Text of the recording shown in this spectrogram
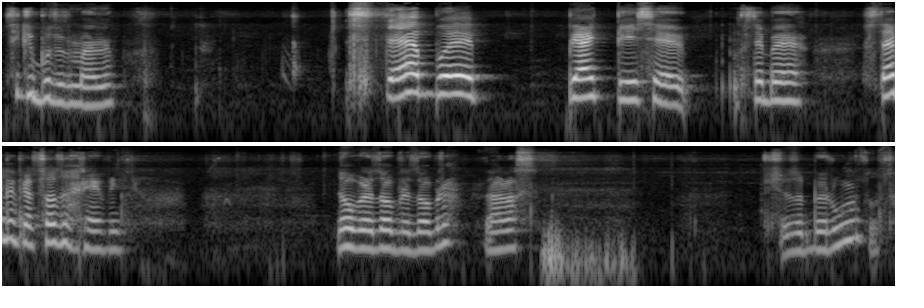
Скільки буде з мене? З тебе 5 тисяч. З тебе, з тебе 500 гривень. Добре, добре, добре. Зараз. Все заберу тут.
